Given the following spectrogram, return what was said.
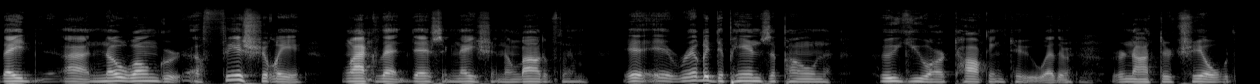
they uh, no longer officially like that designation, a lot of them. It, it really depends upon who you are talking to, whether or not they're chill with,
